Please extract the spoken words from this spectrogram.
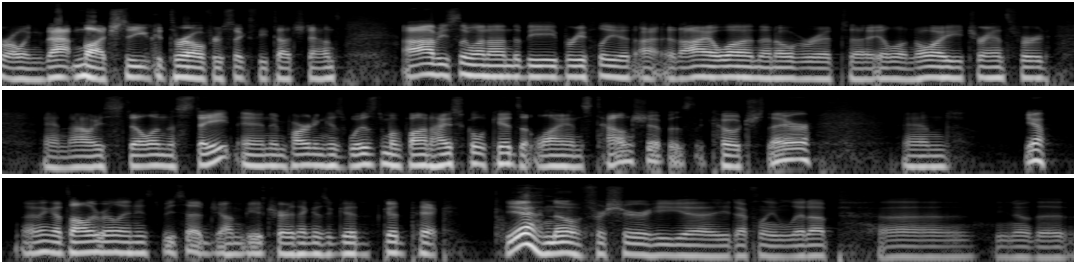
throwing that much, so you could throw for 60 touchdowns. obviously went on to be briefly at, at Iowa and then over at uh, Illinois. He transferred, and now he's still in the state and imparting his wisdom upon high school kids at Lyons Township as the coach there. And yeah, I think that's all that really needs to be said. Jon Beutjer, I think, is a good good pick. Yeah, no, for sure. He uh, he definitely lit up. Uh, you know the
